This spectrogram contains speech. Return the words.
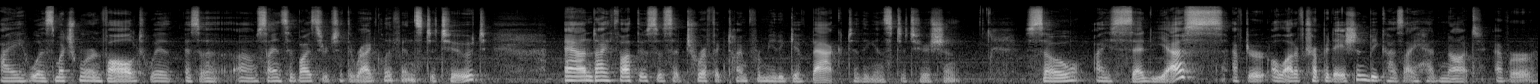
I was much more involved with as a uh, science advisor to the Radcliffe Institute, and I thought this was a terrific time for me to give back to the institution. So I said yes after a lot of trepidation because I had not ever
